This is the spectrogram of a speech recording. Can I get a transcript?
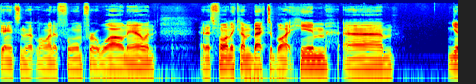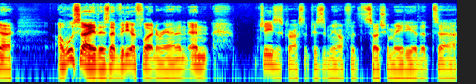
dancing that line of form for a while now, and and it's finally come back to bite him. Um, you know, I will say there's that video floating around, and, and Jesus Christ, it pisses me off with social media that uh,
